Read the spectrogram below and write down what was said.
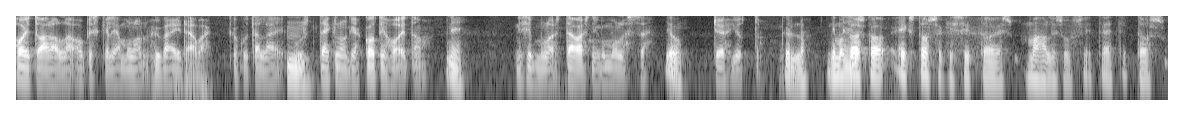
hoitoalalla opiskelija, mulla on hyvä idea, vaikka joku tällainen mm. uusi teknologia kotihoitoon, Niin, niin sitten mulla olisi, tämä olisi niinku mulle se joo, dö-juttu. kyllä. Niin, mutta olisiko, eikö tossakin sitten olisi mahdollisuus siitä, että tuossa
